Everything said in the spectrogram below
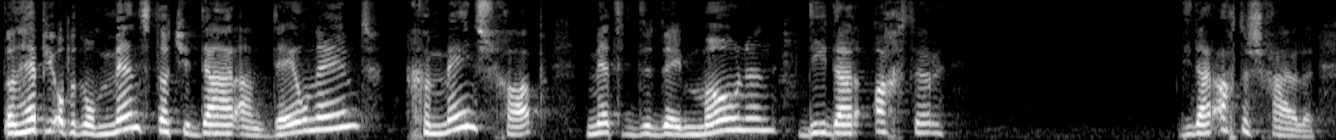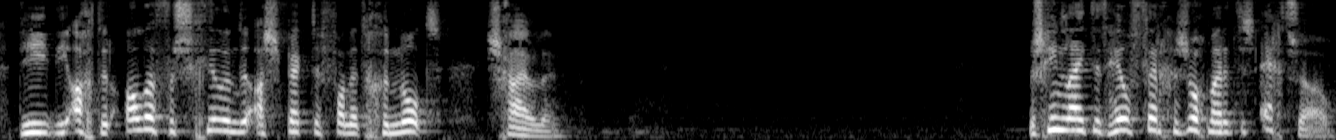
Dan heb je op het moment dat je daaraan deelneemt, gemeenschap met de demonen die daarachter die daarachter schuilen. Die, die achter alle verschillende aspecten van het genot schuilen. Misschien lijkt het heel ver gezocht, maar het is echt zo.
